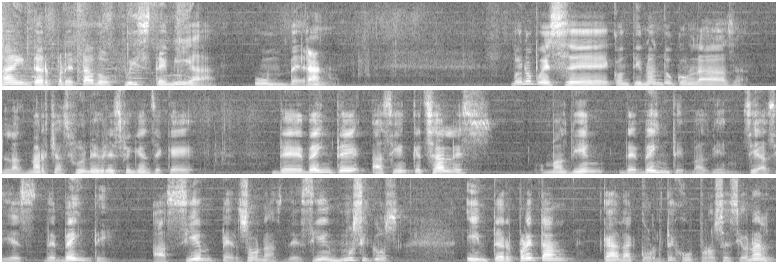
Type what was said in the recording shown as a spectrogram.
ha interpretado Fuiste mía, un verano. Bueno, pues eh, continuando con las, las marchas fúnebres, fíjense que de 20 a 100 quetzales, o más bien de 20, más bien, sí, así es, de 20 a 100 personas, de 100 músicos, interpretan cada cortejo procesional,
